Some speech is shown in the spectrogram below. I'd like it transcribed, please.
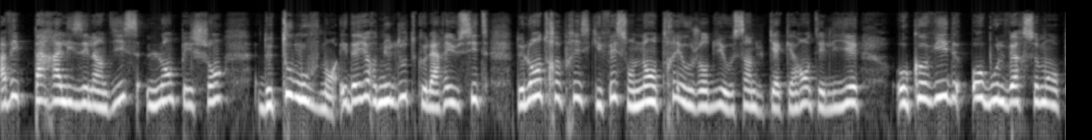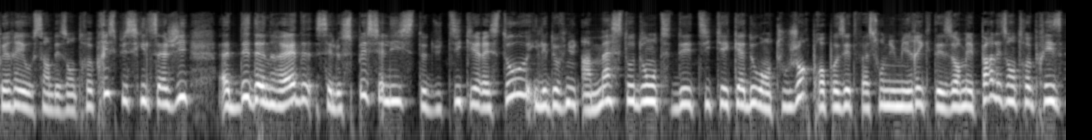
avaient paralysé l'indice, l'empêchant de tout mouvement. Et d'ailleurs, nul doute que la réussite de l'entreprise qui fait son entrée aujourd'hui au sein du CAC 40 est liée au Covid, au bouleversement opéré au sein des entreprises, puisqu'il s'agit d'Edenred. C'est le spécialiste du ticket resto. Il est devenu un mastodonte des tickets cadeaux en tout genre, proposés de façon numérique désormais par les entreprises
